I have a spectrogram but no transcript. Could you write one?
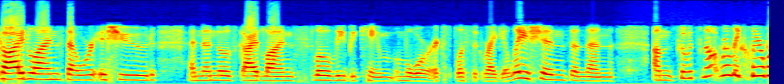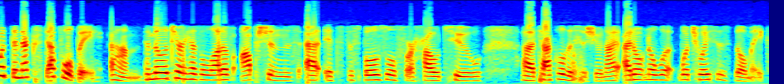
guidelines that were issued, and then those guidelines slowly became more explicit regulations, and then um, so it's not really clear what the next step will be. Um, the military has a lot of options at its disposal for how to uh, tackle this issue, and I, I don't know what, what choices they'll make.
